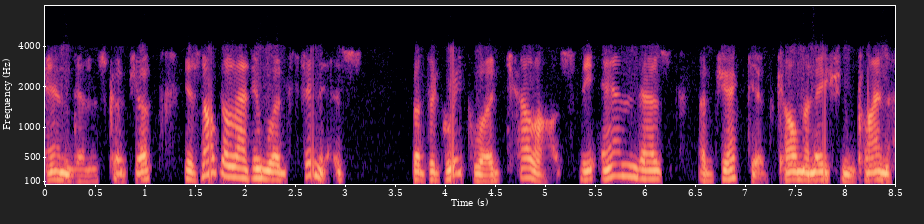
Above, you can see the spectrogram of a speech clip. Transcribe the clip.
end in the scripture is not the Latin word finis, but the Greek word telos, the end as objective, culmination, climax.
